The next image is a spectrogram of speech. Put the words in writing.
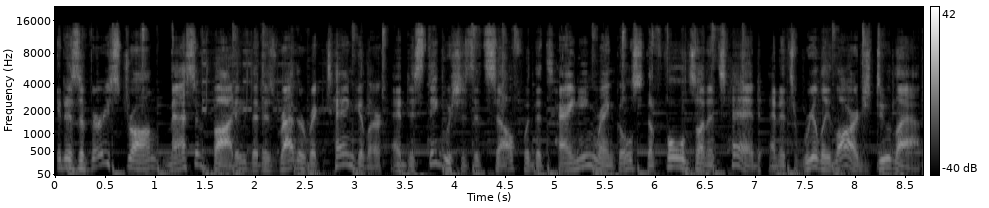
It is a very strong, massive body that is rather rectangular and distinguishes itself with its hanging wrinkles, the folds on its head, and its really large dewlap.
